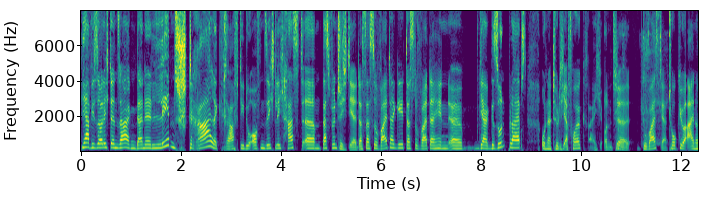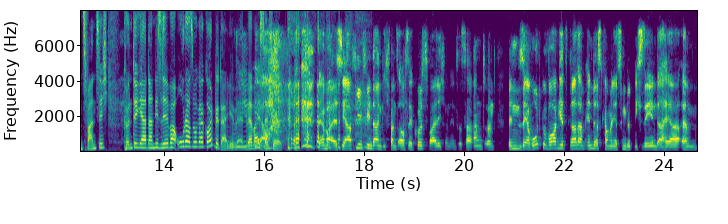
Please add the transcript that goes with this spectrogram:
ja, wie soll ich denn sagen, deine Lebensstrahlekraft, die du offensichtlich hast, ähm, das wünsche ich dir, dass das so weitergeht weitergeht, dass du weiterhin äh, ja, gesund bleibst und natürlich erfolgreich. Und äh, du weißt ja, Tokio 21 könnte ja dann die Silber- oder sogar Goldmedaille werden. Wer weiß ja. das schon. Wer weiß, ja, vielen, vielen Dank. Ich fand es auch sehr kurzweilig und interessant und bin sehr rot geworden jetzt gerade am Ende. Das kann man ja zum Glück nicht sehen. Daher ähm,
